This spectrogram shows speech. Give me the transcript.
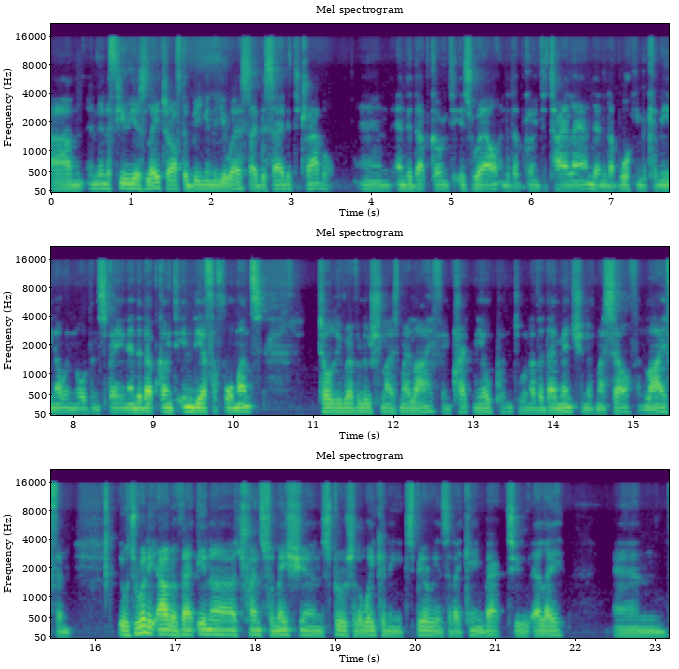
um, and then a few years later, after being in the US, I decided to travel and ended up going to Israel, ended up going to Thailand, ended up walking the Camino in northern Spain, ended up going to India for four months. Totally revolutionized my life and cracked me open to another dimension of myself and life. And it was really out of that inner transformation, spiritual awakening experience that I came back to LA and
